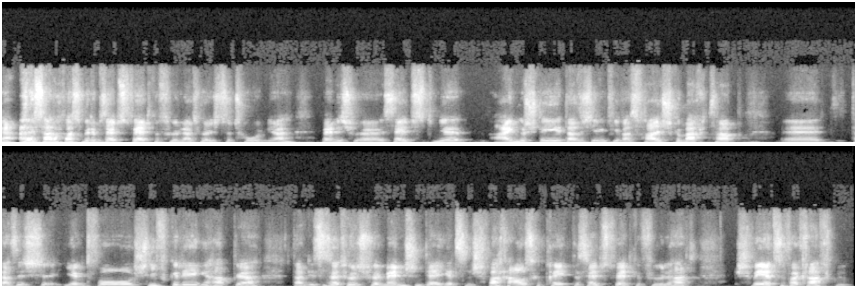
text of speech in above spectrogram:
Ja, es hat auch was mit dem Selbstwertgefühl natürlich zu tun. Ja? Wenn ich äh, selbst mir eingestehe, dass ich irgendwie was falsch gemacht habe, äh, dass ich irgendwo schief gelegen habe, ja, dann ist es natürlich für einen Menschen, der jetzt ein schwach ausgeprägtes Selbstwertgefühl hat, schwer zu verkraften.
